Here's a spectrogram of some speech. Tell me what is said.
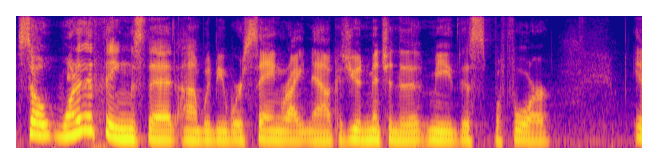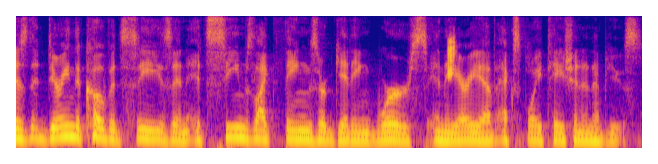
So one of the things that um, would be worth saying right now, because you had mentioned to me this before, is that during the COVID season, it seems like things are getting worse in the area of exploitation and abuse.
